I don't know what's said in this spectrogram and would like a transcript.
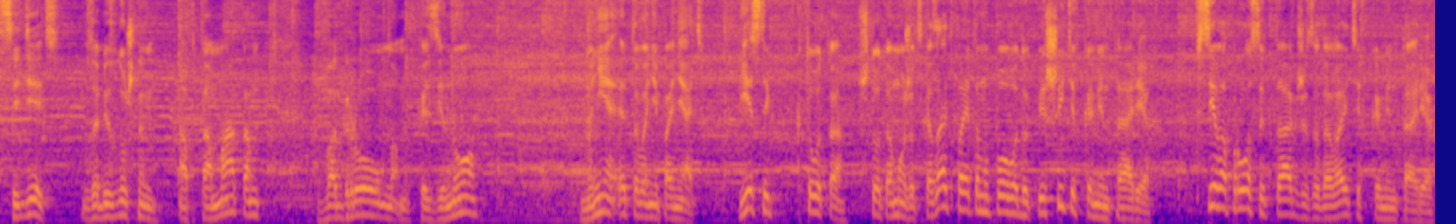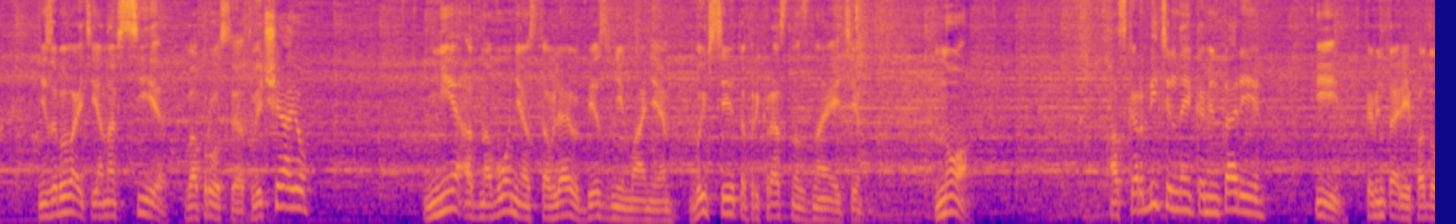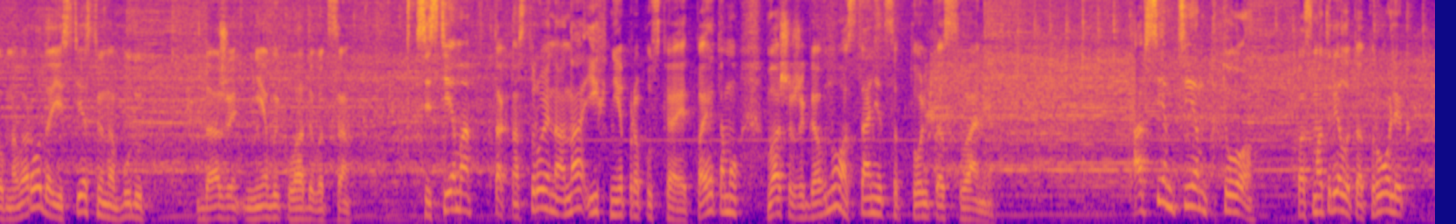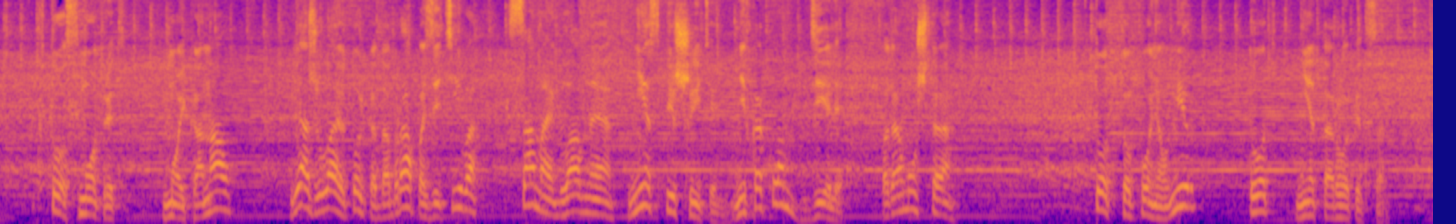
сидеть за бездушным автоматом в огромном казино, мне этого не понять. Если кто-то что-то может сказать по этому поводу, пишите в комментариях. Все вопросы также задавайте в комментариях. Не забывайте, я на все вопросы отвечаю. Ни одного не оставляю без внимания. Вы все это прекрасно знаете. Но оскорбительные комментарии и комментарии подобного рода, естественно, будут даже не выкладываться. Система так настроена, она их не пропускает. Поэтому ваше же говно останется только с вами. А всем тем, кто посмотрел этот ролик, кто смотрит мой канал, я желаю только добра, позитива. Самое главное, не спешите ни в каком деле, потому что тот, кто понял мир, тот не торопится.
